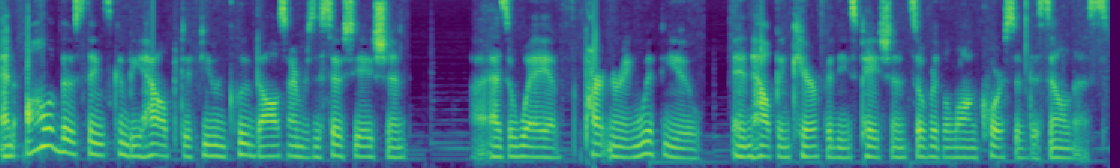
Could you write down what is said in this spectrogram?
And all of those things can be helped if you include the Alzheimer's Association uh, as a way of partnering with you in helping care for these patients over the long course of this illness.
